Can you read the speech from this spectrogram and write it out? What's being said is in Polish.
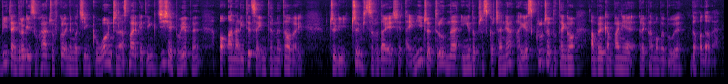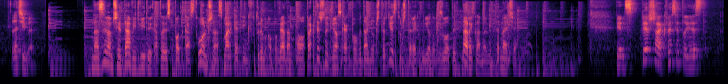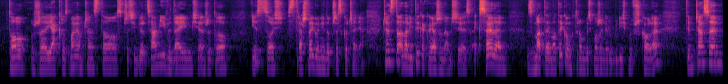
Witaj drogi słuchaczu w kolejnym odcinku Łączy Nas Marketing. Dzisiaj powiemy o analityce internetowej, czyli czymś, co wydaje się tajemnicze, trudne i nie do przeskoczenia, a jest kluczem do tego, aby kampanie reklamowe były dochodowe. Lecimy! Nazywam się Dawid Witych, a to jest podcast Łączy Nas Marketing, w którym opowiadam o praktycznych wnioskach po wydaniu 44 milionów złotych na reklamę w internecie. Więc pierwsza kwestia to jest to, że jak rozmawiam często z przedsiębiorcami, wydaje mi się, że to jest coś strasznego nie do przeskoczenia. Często analityka kojarzy nam się z Excelem, z matematyką, którą być może nie lubiliśmy w szkole. Tymczasem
